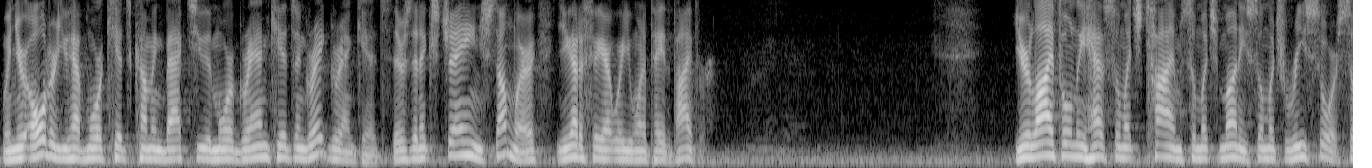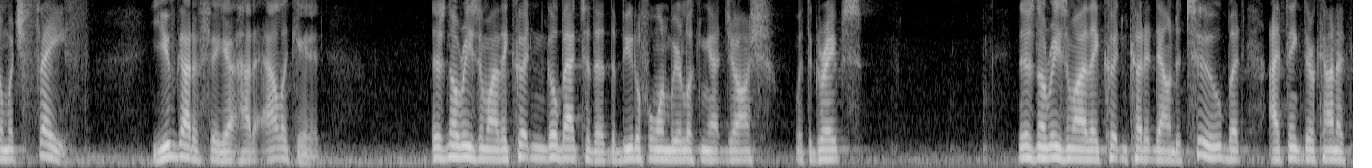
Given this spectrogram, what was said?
when you're older, you have more kids coming back to you and more grandkids and great grandkids. There's an exchange somewhere. You got to figure out where you want to pay the piper. Your life only has so much time, so much money, so much resource, so much faith. You've got to figure out how to allocate it. There's no reason why they couldn't go back to the, the beautiful one we were looking at, Josh, with the grapes. There's no reason why they couldn't cut it down to two, but I think they're kind of,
